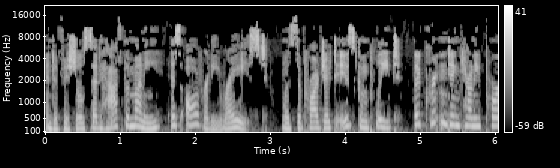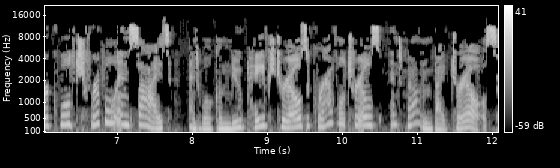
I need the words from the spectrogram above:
and officials said half the money is already raised. Once the project is complete, the Crittenden County Park will triple in size and welcome new paved trails, gravel trails, and mountain bike trails.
